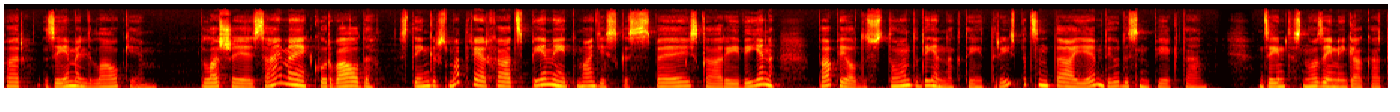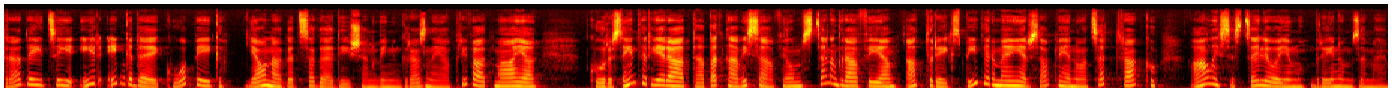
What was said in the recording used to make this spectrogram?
par ziemeļu laukiem. Plašajai saimē, kur valda stingrs matriarchāts, piemīt maģiskas spējas, kā arī viena papildus stunda diennaktī, 13. jeb 25. Dzimtas nozīmīgākā tradīcija ir ikgadēja kopīga jaunā gada sagaidīšana viņu graznajā privātmājā, kuras interjerā, tāpat kā visā filmas scenogrāfijā, atturīgs Pītermejers apvienots ar traku Alises ceļojumu brīnumzemē.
